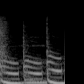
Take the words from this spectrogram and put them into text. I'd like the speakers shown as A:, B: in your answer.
A: oh, oh, oh.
